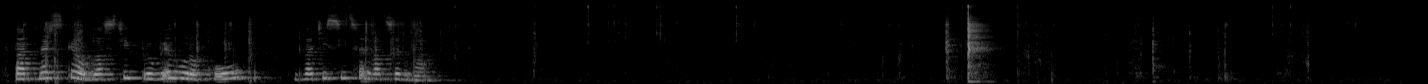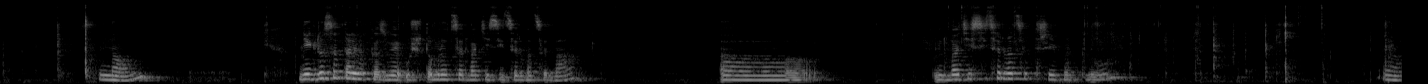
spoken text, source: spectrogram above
v partnerské oblasti v průběhu roku 2022? No. Někdo se tady ukazuje už v tom roce 2022. Uh, 2023 mrknu. Jo.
